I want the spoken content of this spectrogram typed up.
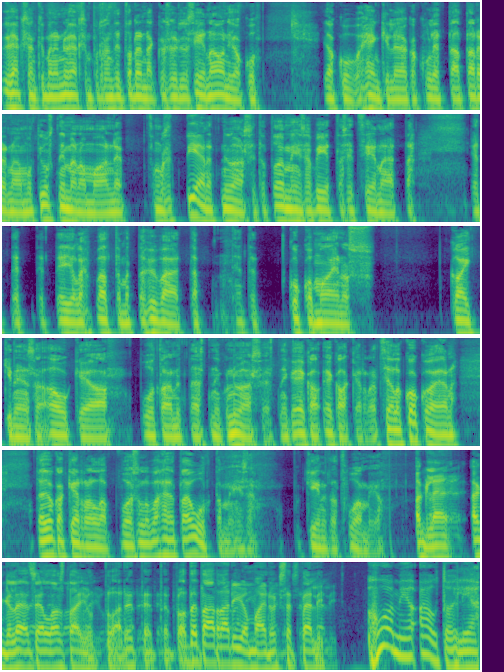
99 prosentin todennäköisyydellä siinä on joku, joku henkilö, joka kuljettaa tarinaa, mutta just nimenomaan ne semmoiset pienet nyanssit ja toi, mihin sä viittasit siinä, että et, et, et ei ole välttämättä hyvä, että, että koko mainos kaikkinensa aukeaa puhutaan nyt näistä niin kuin nyansseista niin eka, eka kerran. Että siellä on koko ajan, tai joka kerralla voisi olla vähän jotain uutta, mihin sä kiinnität huomioon. On kyllä, on kyllä sellaista juttua nyt, että otetaan radiomainokset väliin. Huomio autoilija.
